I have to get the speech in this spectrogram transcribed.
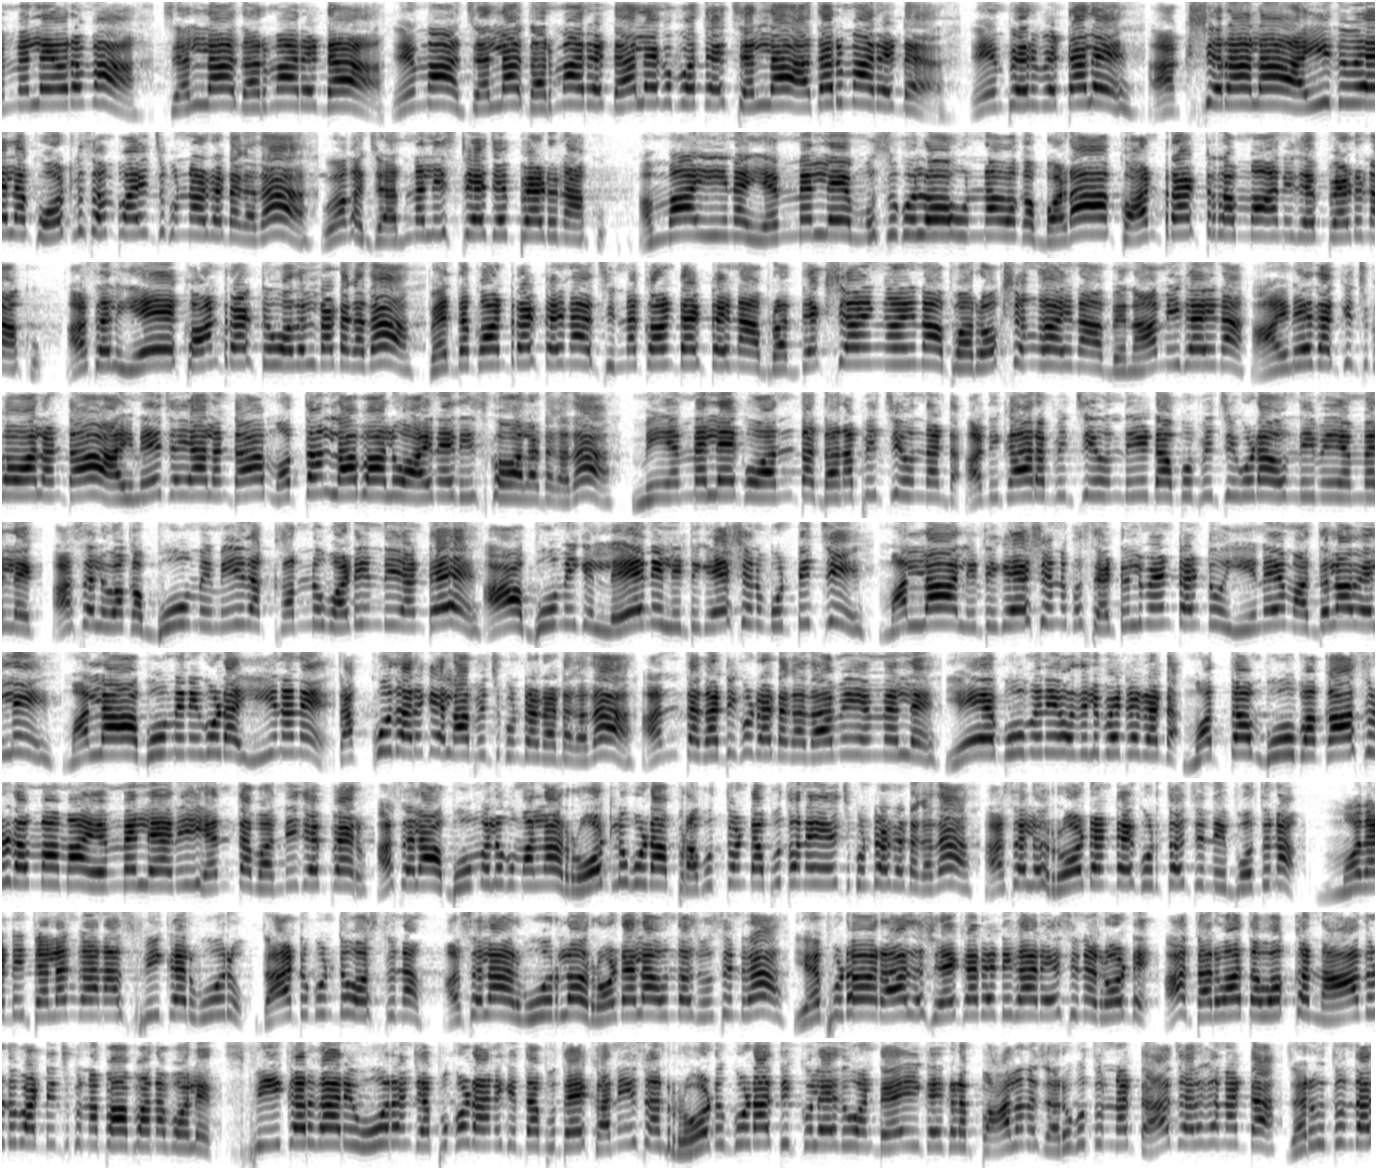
MLA ఎవరమ్మా? చెల్లా ధర్మారెడ్డా. ఏమ్మా చెల్లా ధర్మారెడ్డా? లేకపోతే చెల్లా అధర్మారెడ్డా? ఏం పేరు పెట్టాలి? అక్షరాల ఐదు వేల కోట్లు సంపాదించుకున్నాడట కదా? ఒక జర్నలిస్టే చెప్పాడు నాకు. అమ్మా ఈయన ఎమ్మెల్యే ముసుగులో ఉన్న ఒక బడా కాంట్రాక్టర్ అమ్మా అని చెప్పాడు నాకు. అసలు ఏ కాంట్రాక్ట్ వదలడట కదా? పెద్ద కాంట్రాక్ట్ అయినా చిన్న కాంట్రాక్ట్ అయినా ప్రత్యక్షంగా అయినా పరోక్షంగా అయినా బెనామీగా అయినా ఆయనే దక్కించుకోవాలంట ఆయనే చేయాలంట మొత్తం లాభాలు ఆయనే తీసుకోవాలట కదా? మీ ఎమ్మెల్యేకు అంత ధన పిచ్చి ఉందంట అధికార పిచ్చి ఉంది డబ్బు పిచ్చి కూడా ఉంది మీ ఎమ్మెల్యే అసలు ఒక భూమి మీద కన్ను పడింది అంటే ఆ భూమికి లేని లిటిగేషన్ పుట్టించి మళ్ళా లిటిగేషన్కు సెటిల్మెంట్ అంటూ ఈయనే మధ్యలో వెళ్ళి మళ్ళా ఆ భూమిని కూడా ఈయననే తక్కువ ధరకే లాభించుకుంటాడట కదా? అంత గట్టికుడట కదా మీ ఎమ్మెల్యే? ఏ భూమిని వదిలిపెట్టాడట? మొత్తం భూబకాసుడమ్మా మా ఎమ్మెల్యే అని ఎంత మంది చెప్పారు? అసలు ఆ భూములకు రోడ్లు కూడా ప్రభుత్వం డబ్బుతోనే వేయించుకుంటాడట కదా? అసలు రోడ్ అంటే గుర్తొచ్చింది పొద్దున. మొదటి తెలంగాణ స్పీకర్ ఊరు దాటుకుంటూ వస్తున్నాం. అసలు ఆ ఊర్లో రోడ్ ఎలా ఉందో చూసిండ్రా? ఎప్పుడో రాజశేఖర్ రెడ్డి గారు వేసిన రోడ్డే. ఆ తర్వాత ఒక్క నాదుడు పట్టించుకున్న పాపాన పోలేదు స్పీకర్ గారి ఊరని చెప్పుకోవడానికి తప్పితే కనీసం రోడ్డు కూడా దిక్కులేదు అంటే ఇక ఇక్కడ పాలన జరుగుతున్నట్ట జరగనట్ట? జరుగుతుందా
